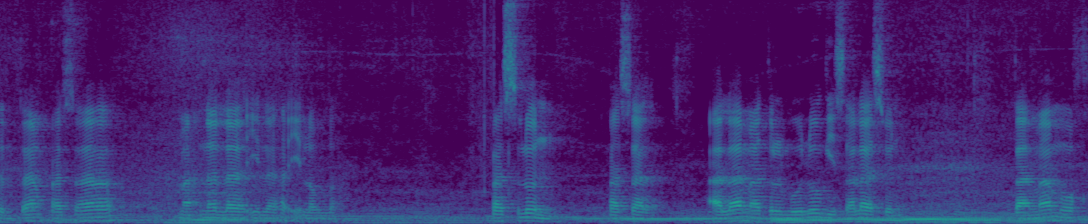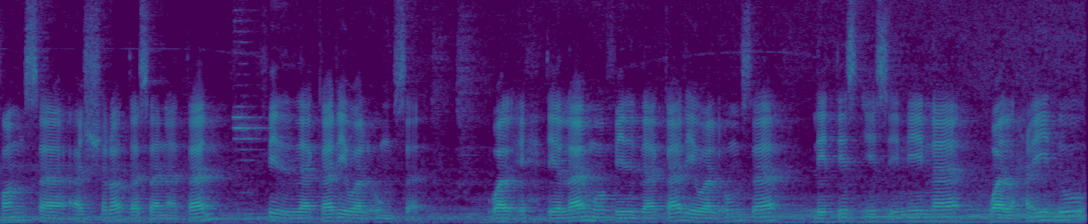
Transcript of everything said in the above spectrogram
tentang pasal makna la ilaha illallah. Faslun Pasal Alamatul bulughi salasun. Tamamu khamsa asyrata sanatan Fil zakari wal unsa. Wal ihtilamu fil zakari wal unsa Litis isinina Wal haidu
